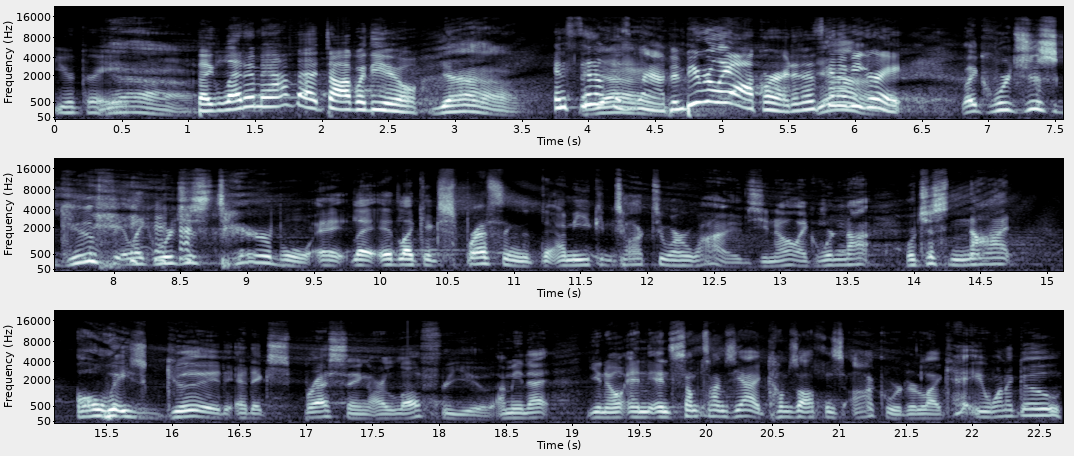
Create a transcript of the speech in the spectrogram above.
your grades. yeah. Like let him have that talk with you Yeah. and sit up his Yeah. lap and be really awkward and it's gonna be great. Like we're just goofy. like we're just terrible at, like- at like expressing the thing. I mean, you can talk to our wives, you know. Like we're not. We're just not always good at expressing our love for you. I mean that, you know. And and sometimes, yeah, it comes off as awkward or like, hey, you want to go,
